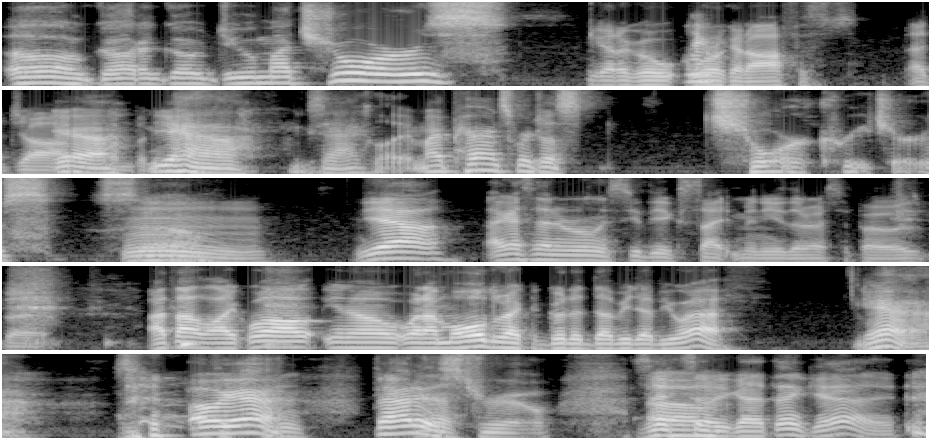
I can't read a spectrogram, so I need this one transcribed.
oh, gotta go do my chores. you gotta go work at office at job. yeah, company. yeah, exactly. My parents were just chore creatures. So, Mm. Yeah, I guess I didn't really see the excitement either. I suppose, but I thought like, well, you know, when I'm older, I could go to WWF. yeah, Oh, yeah. that Yeah. is true. So, so Um, you gotta think, yeah, you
